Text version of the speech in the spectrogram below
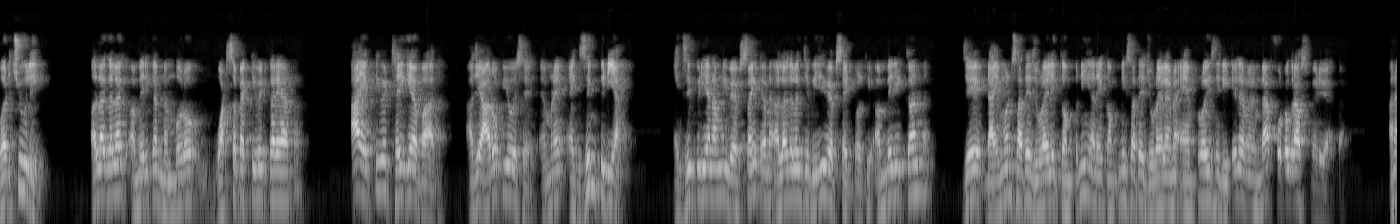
વર્ચ્યુઅલી અલગ અલગ અમેરિકન નંબરો વોટ્સઅપ એક્ટિવેટ કર્યા હતા. આ એક્ટિવેટ થઈ ગયા બાદ આ જે આરોપીઓ છે, એમણે એક્ઝિમપીડિયા એક્ઝિમપીડિયા નામની વેબસાઇટ અને અલગ અલગ જે બીજી વેબસાઇટ પરથી અમેરિકન જે ડાયમંડ સાથે જોડાયેલી કંપની અને કંપની સાથે જોડાયેલા એમના એમ્પ્લોઈઝની ડિટેલ અને એમના ફોટોગ્રાફ્સ મેળવ્યા હતા. અને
